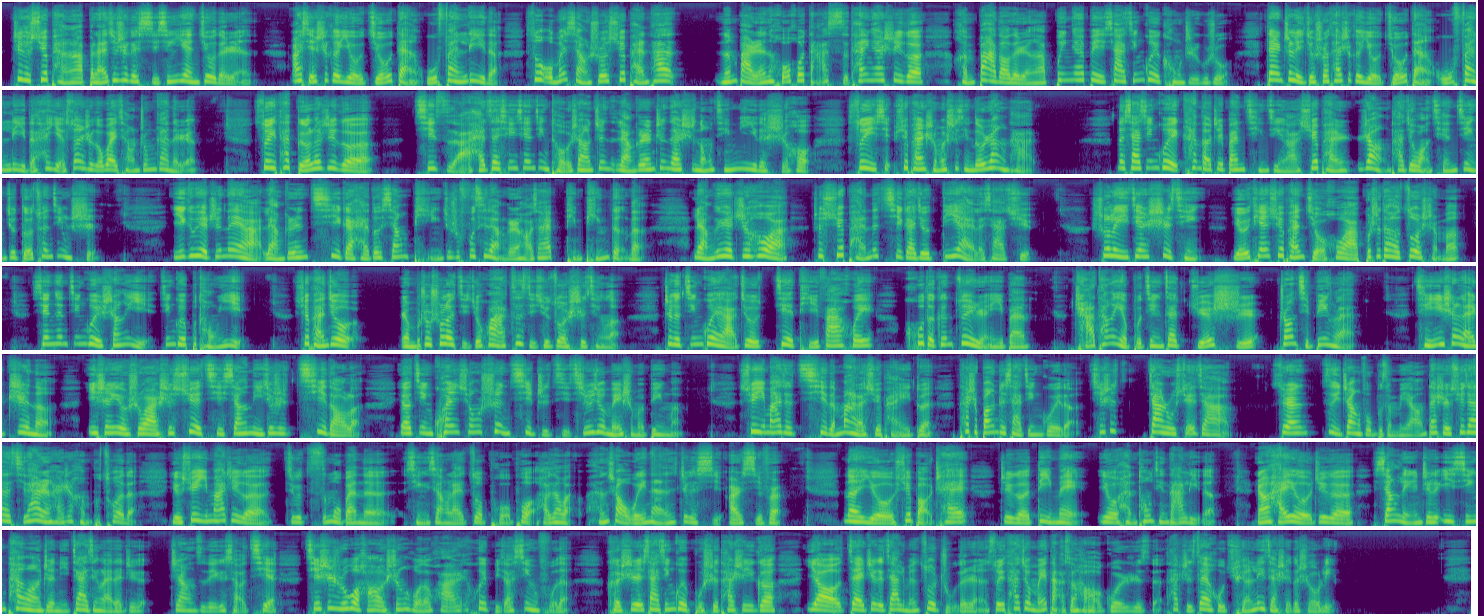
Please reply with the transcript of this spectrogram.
这个薛蟠啊，本来就是个喜新厌旧的人，而且是个有酒胆无饭力的，所以我们想说薛蟠他。能把人活活打死，他应该是一个很霸道的人啊，不应该被夏金贵控制不住。但这里就说他是个有酒胆无饭力的，他也算是个外强中干的人，所以他得了这个妻子啊还在新鲜劲头上，正两个人正在是浓情蜜意的时候，所以薛薛蟠什么事情都让他。那夏金贵看到这般情景啊，薛蟠让他就往前进，就得寸进尺。一个月之内啊，两个人气概还都相平，就是夫妻两个人好像还挺平等的。两个月之后啊，这薛蟠的气概就低矮了下去。说了一件事情，有一天薛蟠酒后啊，不知道做什么。先跟金贵商议，金贵不同意，薛蟠就忍不住说了几句话，自己去做事情了。这个金贵啊，就借题发挥，哭得跟罪人一般，茶汤也不进，在绝食，装起病来，请医生来治呢。医生又说啊，是血气相逆，就是气到了，要进宽胸顺气之剂，其实就没什么病嘛。薛姨妈就气得骂了薛蟠一顿，她是帮着夏金贵的，其实嫁入薛家啊。虽然自己丈夫不怎么样，但是薛家的其他人还是很不错的。有薛姨妈这个这个慈母般的形象来做婆婆，好像很少为难这个媳儿媳妇儿。那有薛宝钗这个弟妹，又很通情达理的。然后还有这个香菱，这个一心盼望着你嫁进来的这个这样子的一个小妾。其实如果好好生活的话，会比较幸福的。可是夏金贵不是，他是一个要在这个家里面做主的人，所以他就没打算好好过日子，他只在乎权力在谁的手里。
